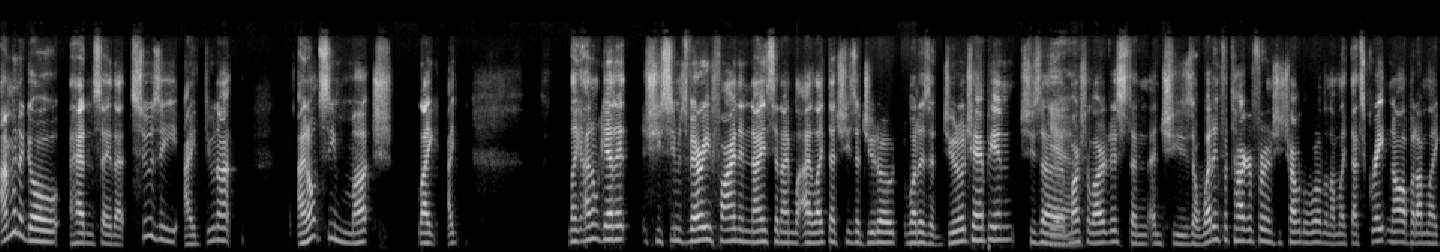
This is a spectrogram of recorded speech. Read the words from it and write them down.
I'm gonna go ahead and say that Susie, I do not I don't see much like I like I don't get it. She seems very fine and nice, and I'm I like that she's a judo what is it judo champion. She's a Yeah. martial artist and and she's a wedding photographer and she's traveled the world. And I'm like that's great and all, but I'm like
